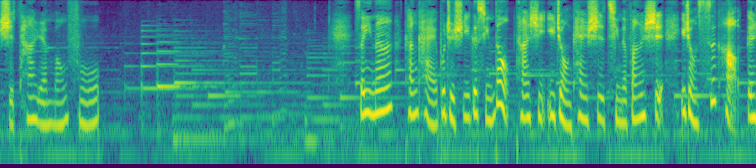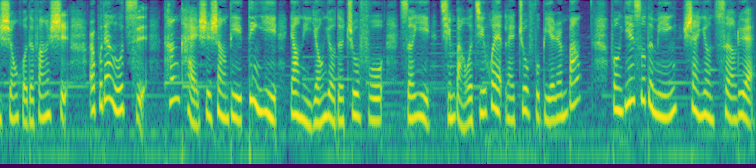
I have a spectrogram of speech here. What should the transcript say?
使他人蒙福。所以呢，慷慨不只是一个行动，它是一种看事情的方式，一种思考跟生活的方式。而不但如此，慷慨是上帝定义要你拥有的祝福。所以，请把握机会来祝福别人吧。奉耶稣的名，善用策略，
